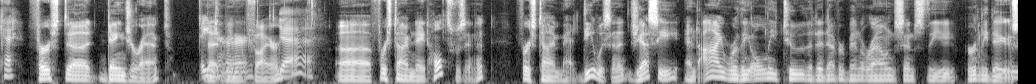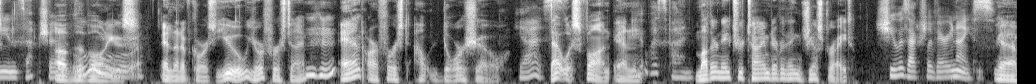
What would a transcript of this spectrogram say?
okay First, uh, Danger Act. That being fire. yeah Uh, first time Nate Holtz was in it. First time Matt D was in it. Jesse and I were the only two that had ever been around since the early days the inception of the Ooh. Vaudies. And then, of course, you, your first time, Mhm. and our first outdoor show. yes That was fun. And it was fun Mother Nature timed everything just right. she was actually very nice Yeah,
